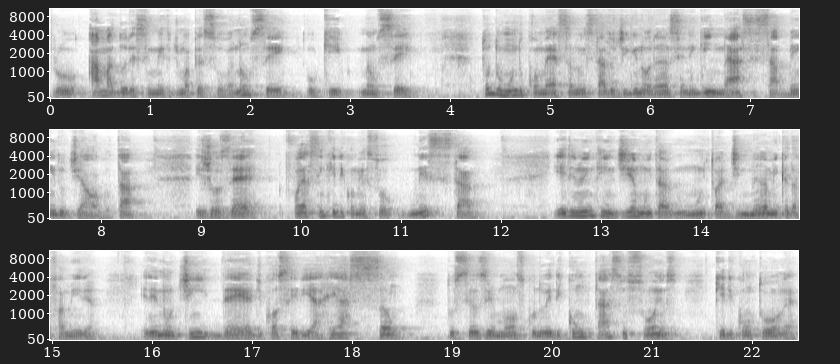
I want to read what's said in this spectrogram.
para o amadurecimento de uma pessoa. Não sei o que não sei. Todo mundo começa no estado de ignorância, ninguém nasce sabendo de algo, tá? E José foi assim que ele começou, nesse estado. E ele não entendia muita, muito a dinâmica da família. Ele não tinha ideia de qual seria a reação dos seus irmãos quando ele contasse os sonhos que ele contou, né?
